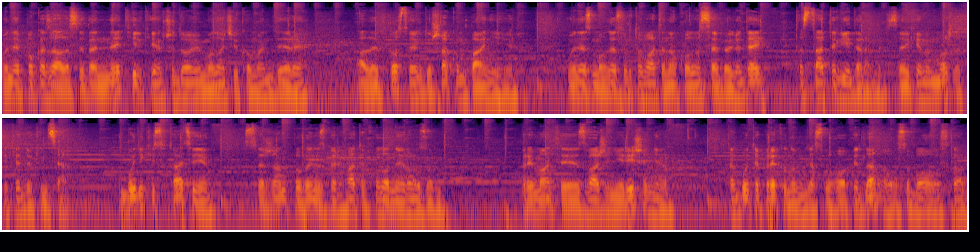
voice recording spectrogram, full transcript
Вони показали себе не тільки як чудові молодші командири, але просто як душа компанії. Вони змогли згуртувати навколо себе людей та стати лідерами, за якими можна піти до кінця. У будь-якій ситуації сержант повинен зберігати холодний розум, приймати зважені рішення та бути прикладом для свого підлеглого особового складу.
